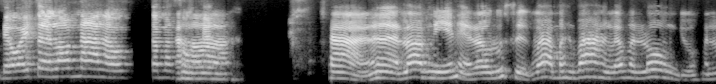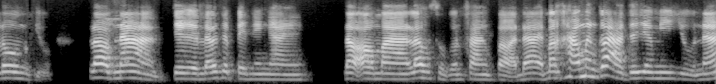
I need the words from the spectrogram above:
เดี๋ยวไว้เจอรอบหน้าเราจะมาส่งกันอ่าค่ะเออรอบนี้เนี่ย เรารู้สึกว่ามันว่างแล้วมันโล่งอยู่ มันโล่งอยู่ รอบหน้าเจอแล้วจะเป็นยังไง เราเอามาเล่าสู่กันฟังต่อได้ บางครั้งมันก็อาจจะยังมีอยู่นะ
